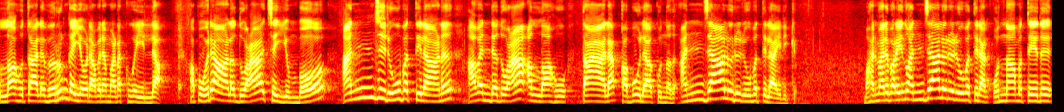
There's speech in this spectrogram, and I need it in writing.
അള്ളാഹു താല വെറും കൈയോടെ അവനെ മടക്കുകയില്ല. അപ്പോൾ ഒരാൾ ദുആ ചെയ്യുമ്പോൾ അഞ്ച് രൂപത്തിലാണ് അവന്റെ ദുആ അള്ളാഹു താല കബൂലാക്കുന്നത്. അഞ്ചാലൊരു രൂപത്തിലായിരിക്കും. മഹാന്മാർ പറയുന്നു അഞ്ചാലൊരു രൂപത്തിലാണ്. ഒന്നാമത്തേത്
